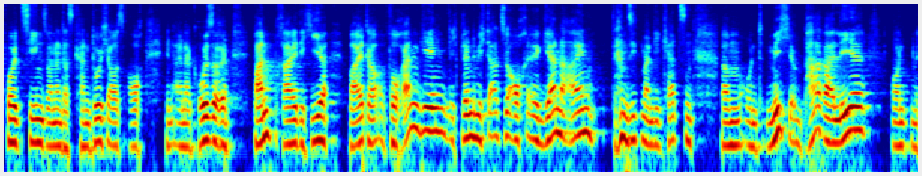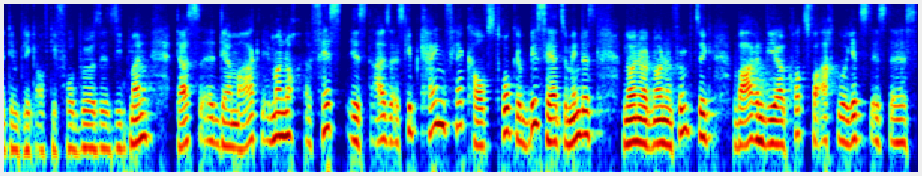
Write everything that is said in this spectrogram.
vollziehen, sondern das kann durchaus auch in einer größeren Bandbreite hier weiter vorangehen. Ich blende mich dazu auch äh, gerne ein. Dann sieht man die Kerzen ähm, und mich parallel. Und mit dem Blick auf die Vorbörse sieht man, dass äh, der Markt immer noch fest ist. Also es gibt keinen Verkaufsdruck. Bisher zumindest 959 waren wir kurz vor 8 Uhr. Jetzt ist es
